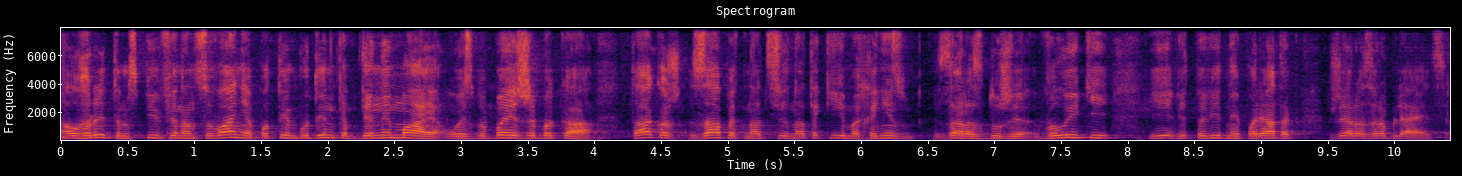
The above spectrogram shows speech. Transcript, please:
алгоритм співфінансування по тим будинкам, де немає ОСББ і ЖБК. Також запит на цю на такий механізм зараз дуже великий, і відповідний порядок вже розробляється.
